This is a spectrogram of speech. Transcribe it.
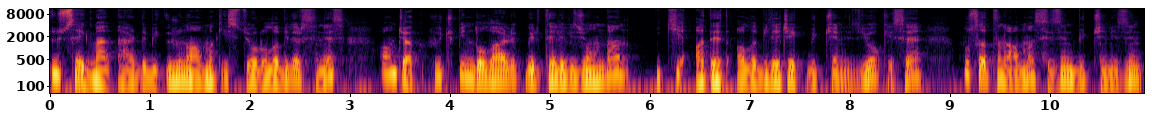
üst segmentlerde bir ürün almak istiyor olabilirsiniz. Ancak 3000 dolarlık bir televizyondan 2 adet alabilecek bütçeniz yok ise bu satın alma sizin bütçenizin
